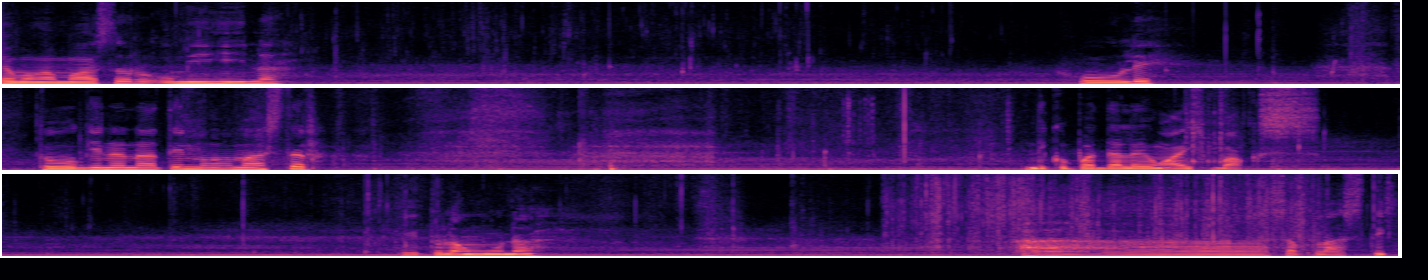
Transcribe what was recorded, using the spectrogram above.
Yung mga master umihi na. Huli. Tugin na natin mga master. Hindi ko pa dala yung ice box. Ito lang muna. Ah, sa plastic.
